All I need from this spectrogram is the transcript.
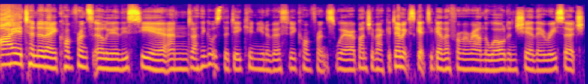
I attended a conference earlier this year, and I think it was the Deakin University conference, where a bunch of academics get together from around the world and share their research.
